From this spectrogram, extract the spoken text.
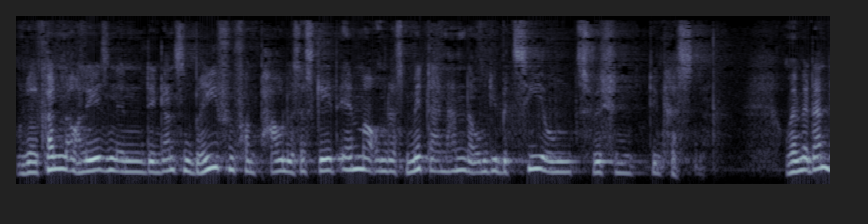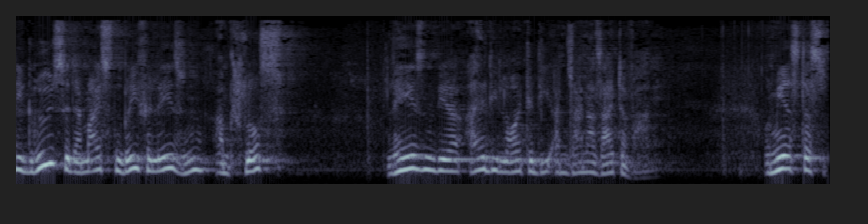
Und wir können auch lesen in den ganzen Briefen von Paulus, es geht immer um das Miteinander, um die Beziehung zwischen den Christen. Und wenn wir dann die Grüße der meisten Briefe lesen, am Schluss, lesen wir all die Leute, die an seiner Seite waren. Und mir ist das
